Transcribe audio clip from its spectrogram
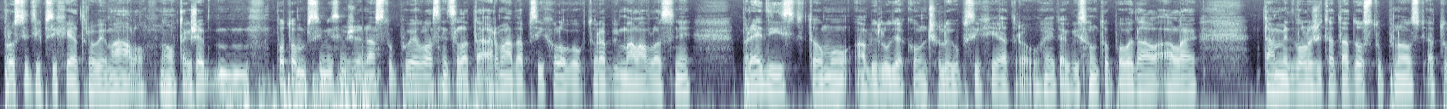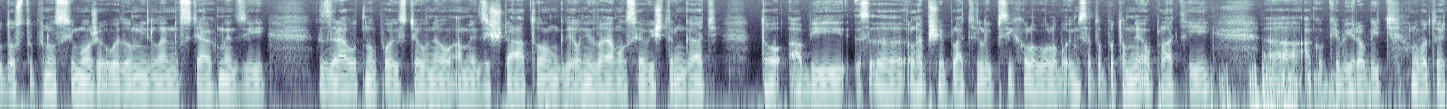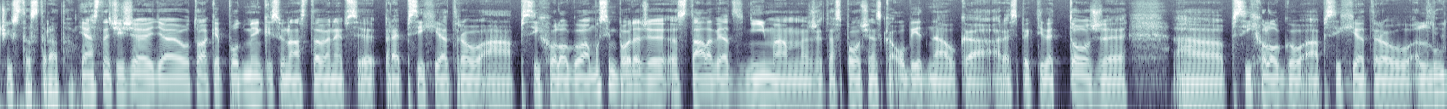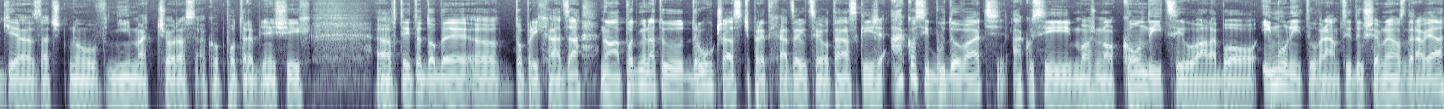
proste tých psychiatrov je málo. No, takže mm, potom si myslím, že nastupuje vlastne celá tá armáda psychológov, ktorá by mala vlastne predísť tomu, aby ľudia končili u psychiatrov. Hej, tak by som to povedal, ale tam je dôležitá tá dostupnosť a tú dostupnosť si môže uvedomiť len vzťah medzi zdravotnou poisťovňou a medzi štátom, kde oni dvaja musia vyštrngať to, aby e, lepšie platili psychologov, lebo im sa to potom neoplatí a, ako keby robiť, lebo to je čistá strata. Jasné, čiže ide aj o to, aké podmienky sú nastavené pre psychiatrov a psychológov. A musím povedať, že stále viac vnímam, že tá spoločenská objednávka a respektíve to, že a, psychológov a psychiatrov ľudia začnú vnímať čoraz ako potrebnejších v tejto dobe e, to prichádza. No a poďme na tú druhú časť predchádzajúcej otázky, že ako si budovať akúsi možno kondíciu alebo imunitu v rámci duševného zdravia,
